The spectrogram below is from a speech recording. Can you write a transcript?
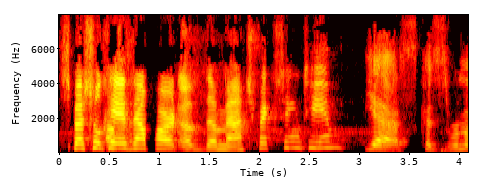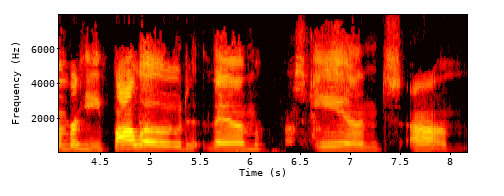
Special K is now part of the match fixing team. Yes, because remember he followed them and um,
